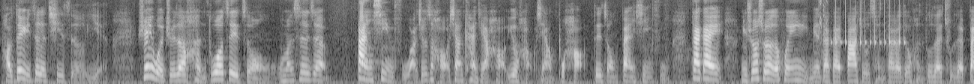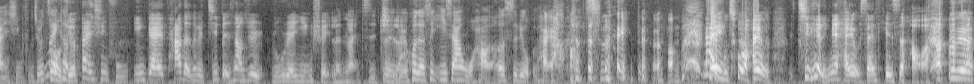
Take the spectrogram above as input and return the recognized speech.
好，对于这个妻子而言，所以我觉得很多这种我们是在。半幸福啊，就是好像看起来好，又好像不好这种半幸福。大概你说所有的婚姻里面，大概八九成大概都很多在处在半幸福。就是这个，我觉得半幸福应该它的那个基本上就是如人饮水，冷暖自知。对对，或者是一三五好，二四六不太好之类的。那也不错，还有七天里面还有三天是好啊，对不对？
